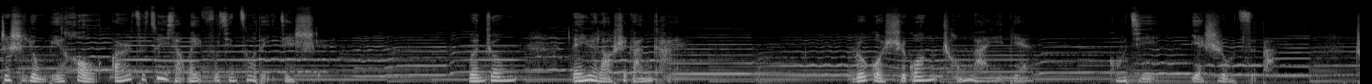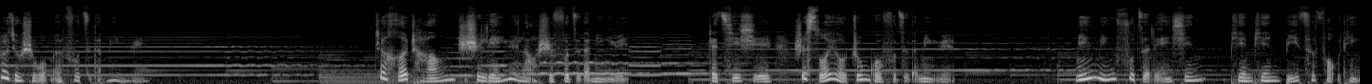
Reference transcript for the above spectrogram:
这是永别后儿子最想为父亲做的一件事。文中，连岳老师感慨：“如果时光重来一遍，估计也是如此吧。”这就是我们父子的命运。这何尝只是连岳老师父子的命运？这其实是所有中国父子的命运。明明父子连心，偏偏彼此否定。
